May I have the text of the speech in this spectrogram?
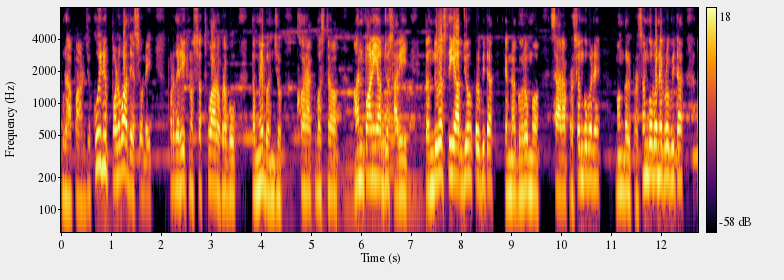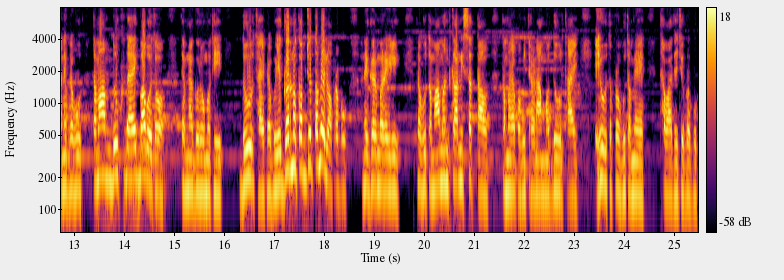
પૂરા પાડજો. કોઈને પડવા દેશો નહીં, પણ દરેકનો સથવારો પ્રભુ, તમે બનજો. ખોરાક, વસ્ત્ર, અન્ન પાણી આપજો, સારી તંદુરસ્તી આપજો પ્રભુ તેમના ઘરોમાં સારા પ્રસંગો બને, મંગલ પ્રસંગો બને પ્રભુ અને પ્રભુ, તમામ દુઃખદાયક બાબતો તેમના ઘરોમાંથી દૂર થાય પ્રભુ. એ ઘરનો કબજો તમે લો પ્રભુ. અને ઘરમાં રહેલી પ્રભુ તમામ અંધકારની સત્તાઓ તમારા પવિત્ર નામમાં દૂર થાય. એવું તો પ્રભુ તમે થવા દેજો પ્રભુ.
